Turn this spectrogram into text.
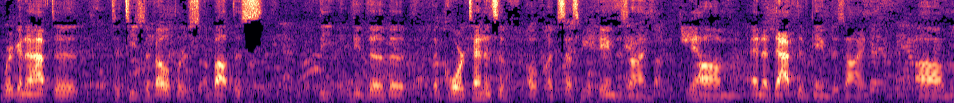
we're going to have to, to teach developers about this, the, the, the, the, the core tenets of, of accessible game design Yeah. um, and adaptive game design. Um,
